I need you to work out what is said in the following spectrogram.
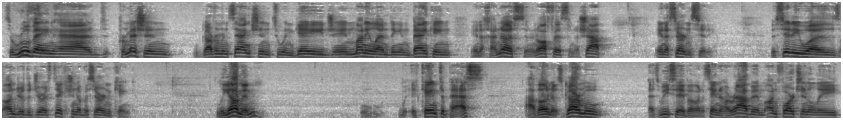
So Ruvain had permission government sanction to engage in money lending and banking in a chanus, in an office, in a shop, in a certain city. The city was under the jurisdiction of a certain king. Liyamim, it came to pass, Avonos Garmu, as we say, Bavonaseinu Harabim, unfortunately,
